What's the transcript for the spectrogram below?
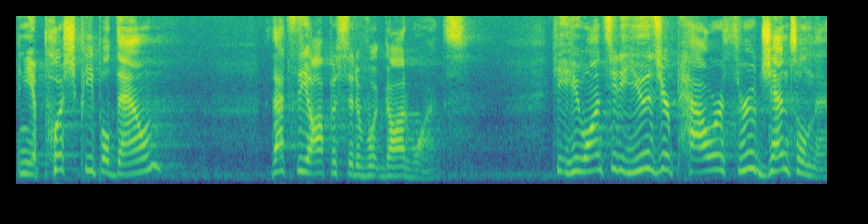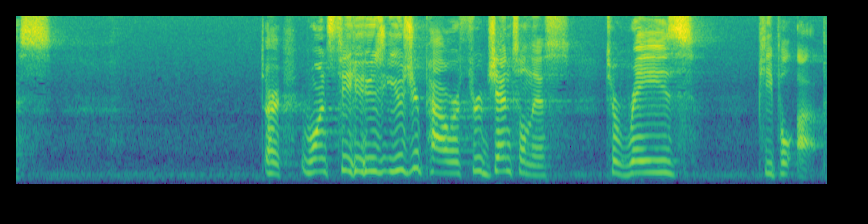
and you push people down, that's the opposite of what God wants. He, he wants you to use your power through gentleness. Or wants to use, use your power through gentleness to raise people up.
